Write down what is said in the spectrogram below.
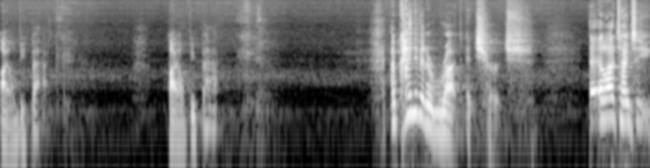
I'll be back. I'll be back. I'm kind of in a rut at church. A lot of times eh,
